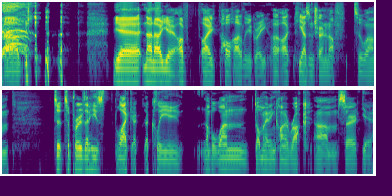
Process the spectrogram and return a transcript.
um, yeah, no, no, yeah, I've I wholeheartedly agree. I, I, he hasn't shown enough to um to to prove that he's like a, a clear number one dominating kind of ruck. Um, so yeah,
